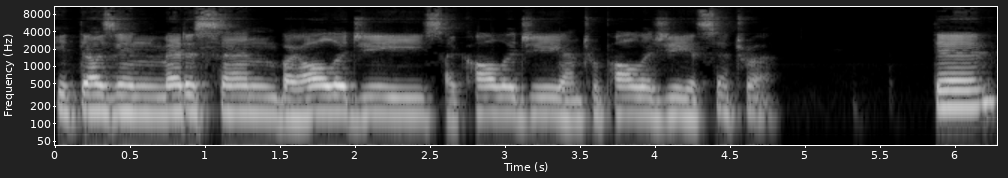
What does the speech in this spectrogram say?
it does in medicine, biology, psychology, anthropology, etc. The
